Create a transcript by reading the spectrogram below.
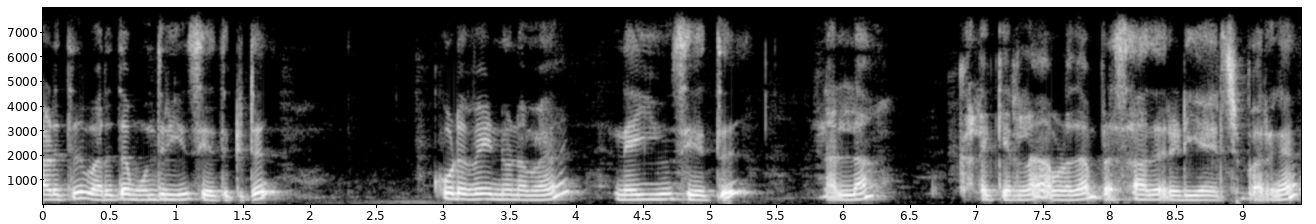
அடுத்து வறுத்த முந்திரியும் சேர்த்துக்கிட்டு கூடவே இன்னும் நம்ம நெய்யும் சேர்த்து நல்லா கலக்கிடலாம். அவ்வளோதான் பிரசாதம் ரெடி ஆயிடுச்சு பாருங்கள்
